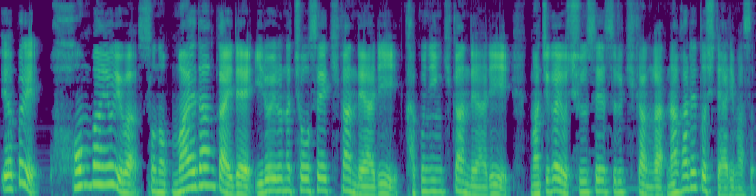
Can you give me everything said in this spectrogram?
やっぱり本番よりはその前段階でいろいろな調整期間であり、確認期間であり、間違いを修正する期間が流れとしてあります。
